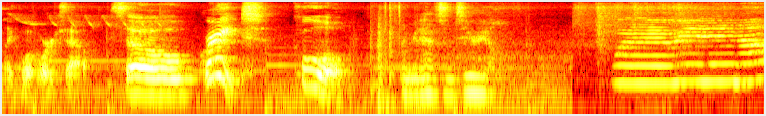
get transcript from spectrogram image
like what works out. So great, cool. I'm gonna have some cereal. Wearing out.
